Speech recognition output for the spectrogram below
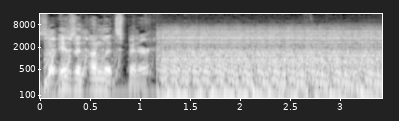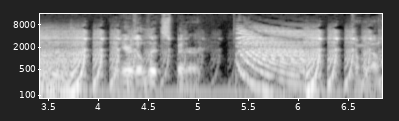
So here's an unlit spinner. Here's a lit spinner. Coming up.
